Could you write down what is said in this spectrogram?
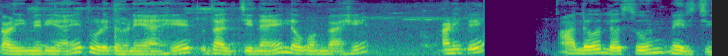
काळी मिरी आहे थोडे धणे आहेत दालचिनी आहे लवंग आहे आणि ते आलं लसूण मिरची.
